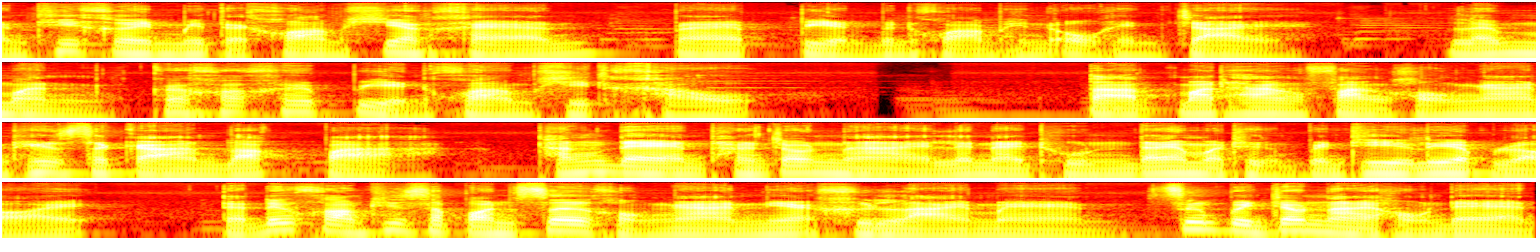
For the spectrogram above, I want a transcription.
นที่เคยมีแต่ความเครียดแค้น แปลเปลี่ยนเป็นความเห็นอกเห็นใจ และมันก็ค่อยๆ เปลี่ยนความคิดเขา ตัดมาทางฝั่งของงานเทศกาลรักป่า ทั้งแดนทั้งเจ้านายและนายทุนได้มาถึงเป็นที่เรียบร้อย แต่ด้วยความที่สปอนเซอร์ของงานเนี้ยคือไลแมนซึ่งเป็นเจ้านายของแดน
